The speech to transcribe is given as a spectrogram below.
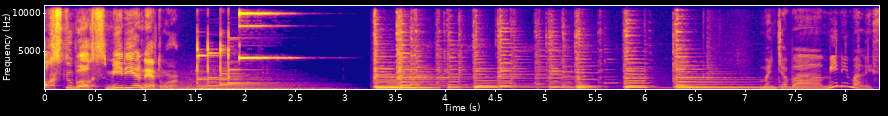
Box to Box Media Network. Mencoba minimalis.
